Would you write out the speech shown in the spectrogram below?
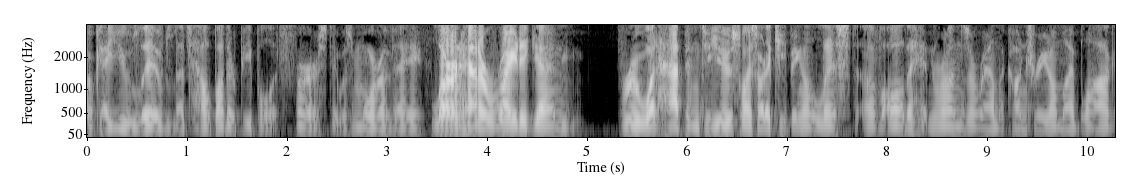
okay, you lived, let's help other people at first. It was more of a learn how to write again through what happened to you. So I started keeping a list of all the hit and runs around the country on my blog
